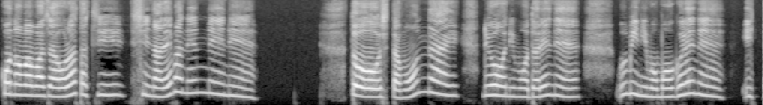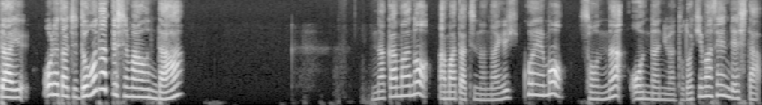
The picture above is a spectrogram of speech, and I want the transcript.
このままじゃおらたち死なればねんねえねどうしたもんだい。漁にもだれねえ。海にも潜れねえ。一体、俺たちどうなってしまうんだ？仲間のアマたちの嘆き声も、そんな女には届きませんでした。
